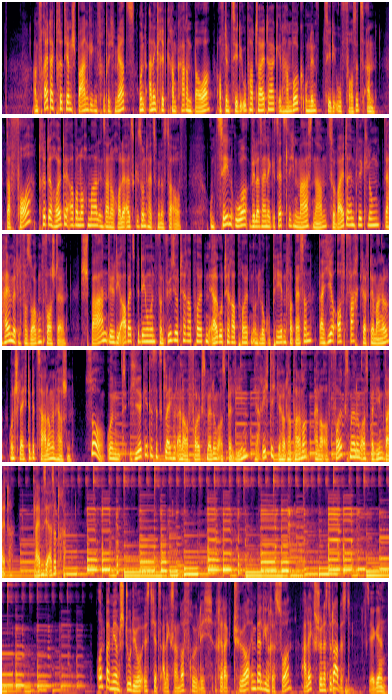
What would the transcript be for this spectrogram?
Am Freitag tritt Jens Spahn gegen Friedrich Merz und Annegret Kramp-Karrenbauer auf dem CDU-Parteitag in Hamburg um den CDU-Vorsitz an. Davor tritt er heute aber nochmal in seiner Rolle als Gesundheitsminister auf. Um 10 Uhr will er seine gesetzlichen Maßnahmen zur Weiterentwicklung der Heilmittelversorgung vorstellen. Spahn will die Arbeitsbedingungen von Physiotherapeuten, Ergotherapeuten und Logopäden verbessern, da hier oft Fachkräftemangel und schlechte Bezahlungen herrschen. So, und hier geht es jetzt gleich mit einer Erfolgsmeldung aus Berlin, ja richtig gehört, Herr Palmer, einer Erfolgsmeldung aus Berlin weiter. Bleiben Sie also dran. Und bei mir im Studio ist jetzt Alexander Fröhlich, Redakteur im Berlin-Ressort. Alex, schön, dass du da bist. Sehr gern.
